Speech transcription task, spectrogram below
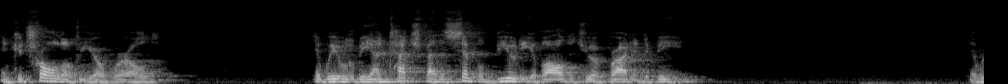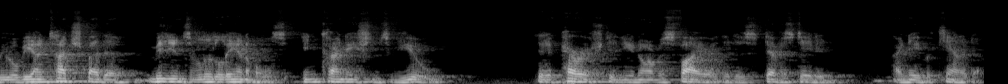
and control over your world that we will be untouched by the simple beauty of all that you have brought into being. That we will be untouched by the millions of little animals, incarnations of you, that have perished in the enormous fire that has devastated our neighbor Canada.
